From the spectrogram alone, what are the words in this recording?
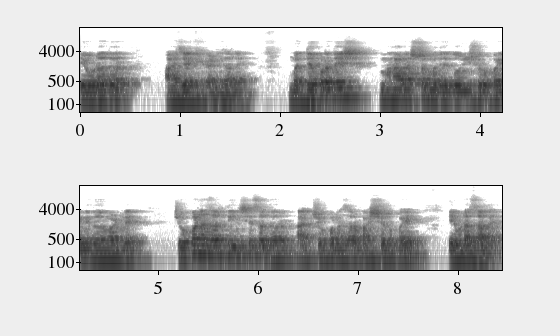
एवढा दर आज या ठिकाणी झाला आहे मध्य प्रदेश महाराष्ट्रामध्ये दोनशे रुपयांनी दर वाढले चोपन्न हजार तीनशेचा दर आज चोपन्न हजार पाचशे रुपये एवढा झाला आहे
